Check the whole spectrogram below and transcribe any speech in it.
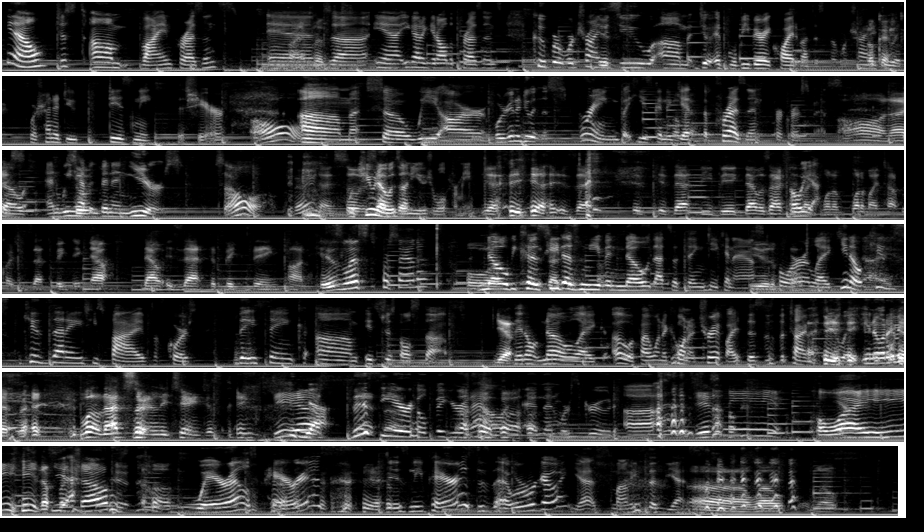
You know, just um buying presents. And uh, yeah, you got to get all the presents. Cooper, we're trying Is- to do um do it. We'll be very quiet about this, but we're trying to do it. We're trying to do Disney this year. Oh, Um, so we are we're gonna do it in the spring, but he's gonna Okay. get the present for Christmas. oh, nice. So and we So- haven't been in years. So oh, very nice. So which you know is the- unusual for me. Yeah, yeah. Is that is, is that the big? That was actually Oh, like yeah. one of one of my top questions. Is that the big thing? Now, now is that the big thing on his list for Santa? Or No, because he doesn't even know that's a thing he can ask Beautiful. for. Like, you know, Nice. kids kids that age, he's five, of course, they think um it's just all stuff. Yeah. They don't know like, oh, if I want to go on a trip, I this is the time to do it. You know what I mean? Yeah, right. Well, that certainly changes things. Yeah. Yeah. This Santa. year he'll figure it out and then we're screwed. Uh so- Hawaii, the Yeah. French Alps. Oh. where else? Paris? Yeah. Disney Paris? Is that where we're going? Yes. Mommy says yes. Uh, well, well,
